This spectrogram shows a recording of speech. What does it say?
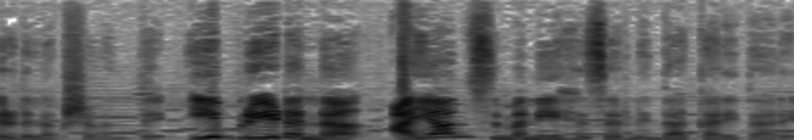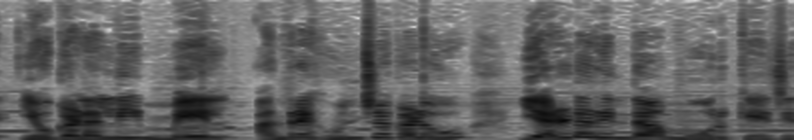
ಎರಡು ಲಕ್ಷವಂತೆ. ಈ ಬ್ರೀಡ್ ಅನ್ನ ಅಯಾನ್ ಸಿಮನಿ ಹೆಸರಿನಿಂದ ಕರೀತಾರೆ. ಇವುಗಳಲ್ಲಿ ಮೇಲ್ ಅಂದ್ರೆ ಹುಂಜಗಳು ಎರಡರಿಂದ ಮೂರು ಕೆಜಿ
